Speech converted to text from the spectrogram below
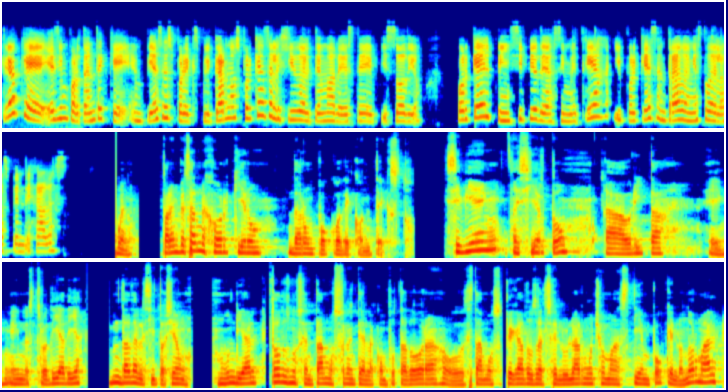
creo que es importante que empieces por explicarnos por qué has elegido el tema de este episodio, por qué el principio de asimetría y por qué es centrado en esto de las pendejadas. Bueno, para empezar mejor quiero dar un poco de contexto. Si bien es cierto, ahorita en, en nuestro día a día, dada la situación mundial, todos nos sentamos frente a la computadora o estamos pegados al celular mucho más tiempo que lo normal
